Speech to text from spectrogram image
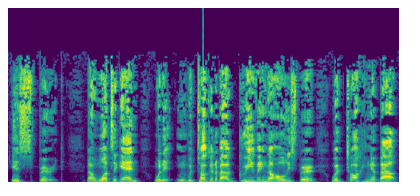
his spirit. Now, once again, when, it, when we're talking about grieving the Holy Spirit, we're talking about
